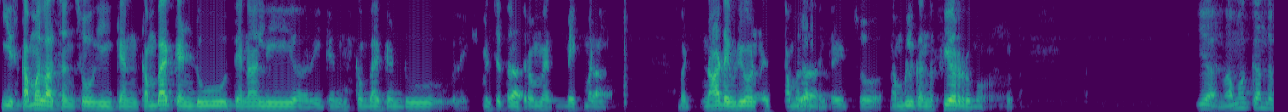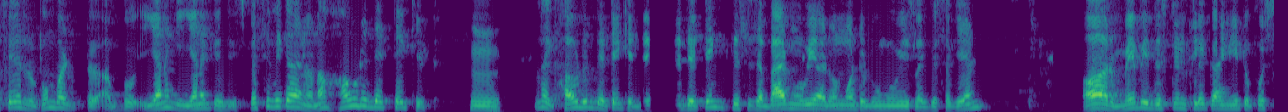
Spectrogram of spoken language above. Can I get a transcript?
he's Kamal Hassan, so he can come back and do Tenali or he can come back and do like Panchantantram and make money. But not everyone is Kamal Yeah. Hassan, right? So நம்மளுக்கு அந்த ஃபியர் இருக்கும் யா நமக்கு அந்த ஃபேர் இருக்கும் பட் எனக்கு எனக்கு ஸ்பெசிஃபிக்கா என்னன்னா how did they take it ம் like how did they take it did, did they think this is a bad movie i don't want to do movies like this again or maybe this didn't click i need to push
